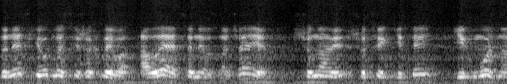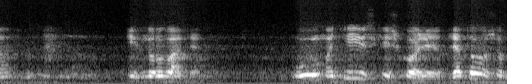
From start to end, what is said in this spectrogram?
Донецькій області жахлива. Але це не означає, що навіть що цих дітей їх можна ігнорувати. У Матіївській школі для того, щоб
